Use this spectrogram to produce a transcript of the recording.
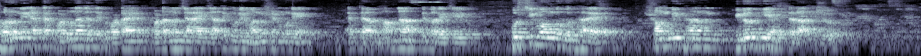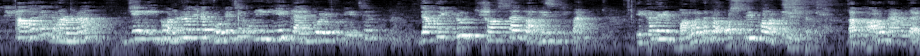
ধরনের একটা ঘটনা যাতে ঘটায় ঘটানো যায়, যাতে করে মানুষের মনে একটা ভাবনা আসতে পারে যে, পশ্চিমবঙ্গ বোধহয় সংবিধান বিরোধী একটা রাজ্য। আমাদের ধারণা যে এই ঘটনা যেটা ঘটেছে উনি নিজেই প্ল্যান করে ঘটিয়েছেন যাতে একটু সস্তার পাবলিসিটি পান। এখানে বাংলাটাকে অস্থির করার চেষ্টা। তার কারণ একটাই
